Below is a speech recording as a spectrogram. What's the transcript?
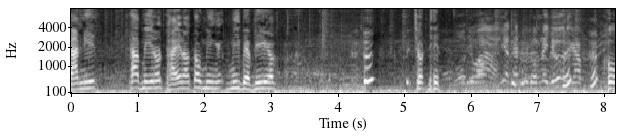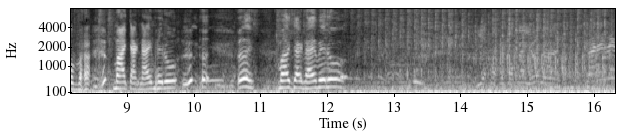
งานนี้ถ้ามีรถไถเราต้องมีมีแบบนี้ครับชดเด็ดโอ้ที่ว่าเรียกท่านผู้ชมได้เยอะเลยครับโอ้มามาจากไหนไม่รู้เฮ้ยมาจากไหนไม่รู้เรียกท่านผู้ชมได้เยอะเลย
